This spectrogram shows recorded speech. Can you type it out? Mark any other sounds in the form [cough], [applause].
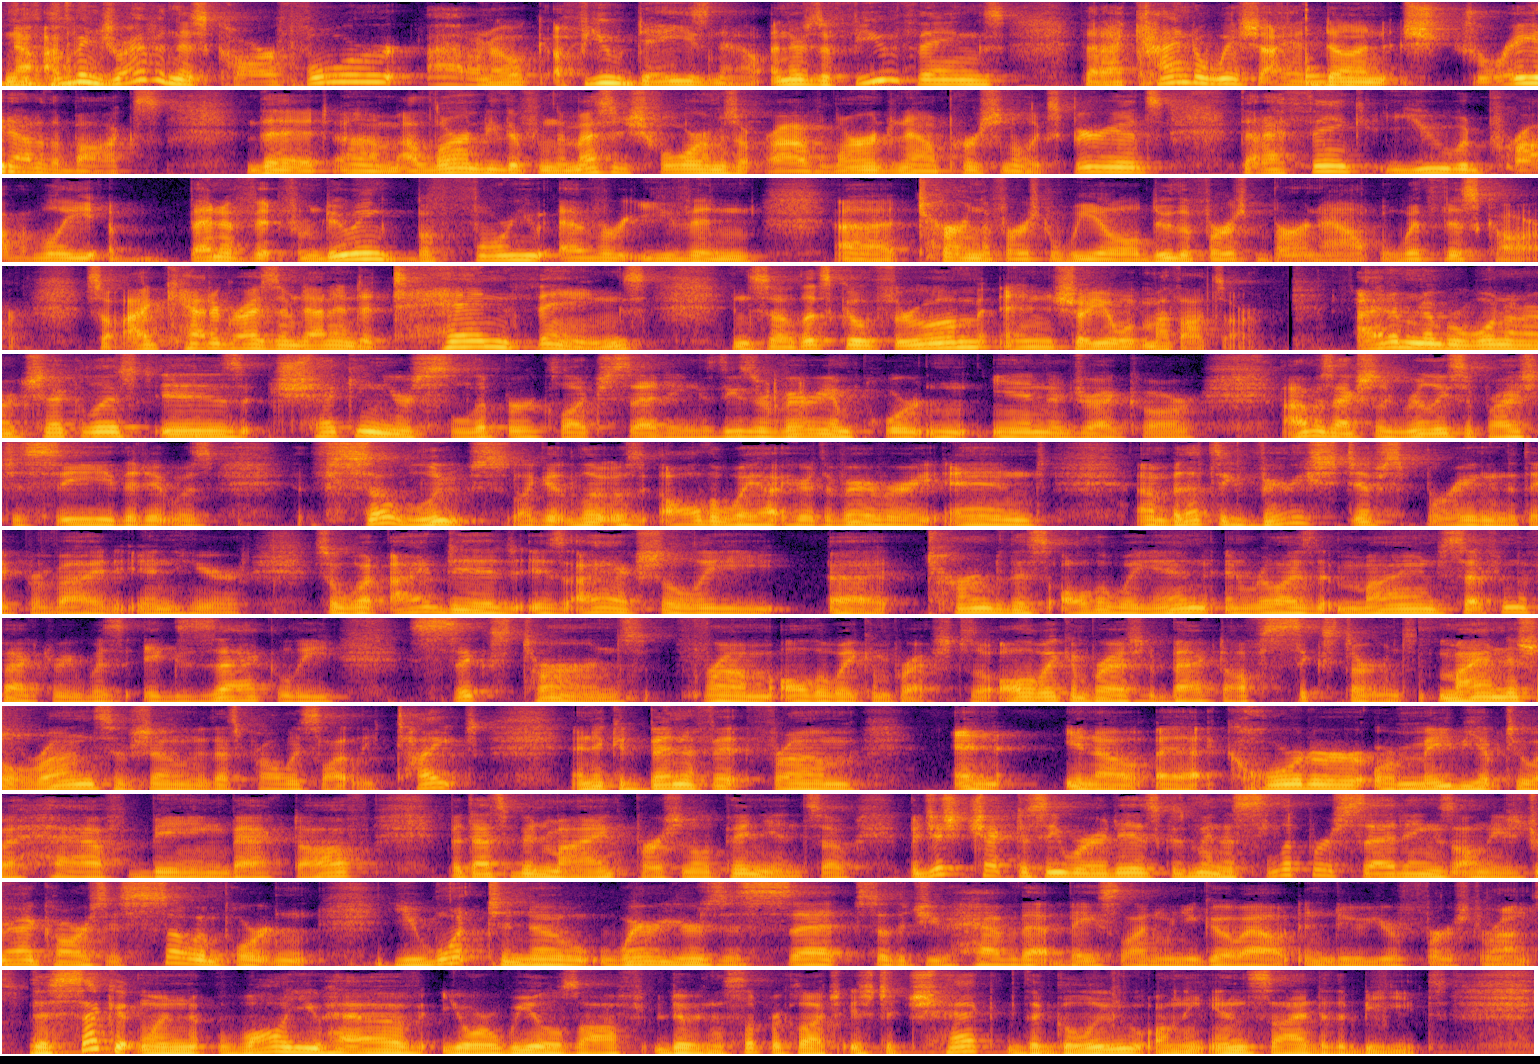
Now I've been driving this car for, I don't know, a few days now. And there's a few things that I kind of wish I had done straight out of the box that um, I learned either from the message forums or I've learned now personal experience that I think you would probably benefit from doing before you ever even uh, turn the first wheel, do the first burnout with this car. So I categorize them down into 10 things. And so let's go through them and show you what my thoughts are. Item number one on our checklist is checking your slipper clutch settings. These are very important in a drag car. I was actually really surprised to see that it was so loose. Like it was all the way out here at the very, very end. Um, but that's a very stiff spring that they provide in here. So what I did is I actually uh, turned this all the way in and realized that mine set from the factory was exactly six turns from all the way compressed. So all the way compressed, backed off six turns. My initial runs have shown that that's probably slightly tight and it could benefit from an you know, a quarter or maybe up to a half being backed off. But that's been my personal opinion. So, but just check to see where it is because, man, the slipper settings on these drag cars is so important. You want to know where yours is set so that you have that baseline when you go out and do your first runs. The second one, while you have your wheels off doing the slipper clutch, is to check the glue on the inside of the beads.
